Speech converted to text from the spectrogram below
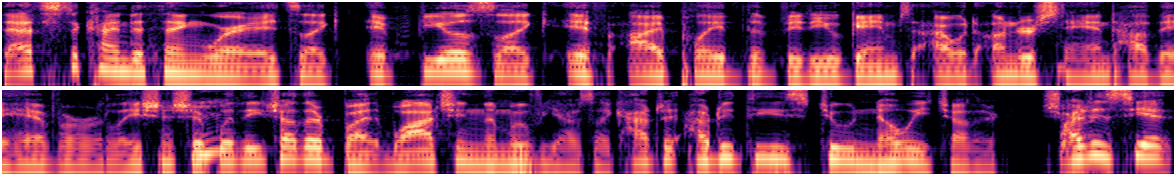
that's the kind of thing where it's like it feels like if I played the video games, I would understand how they have a relationship Mhm. with each other. But watching the movie, I was like, how do how did these two know each other? Sure. Why does he?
